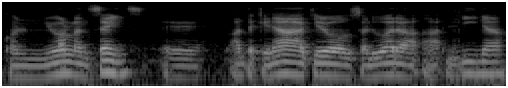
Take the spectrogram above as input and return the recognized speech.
con New Orleans Saints. Eh, antes que nada, quiero saludar a, Lina,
